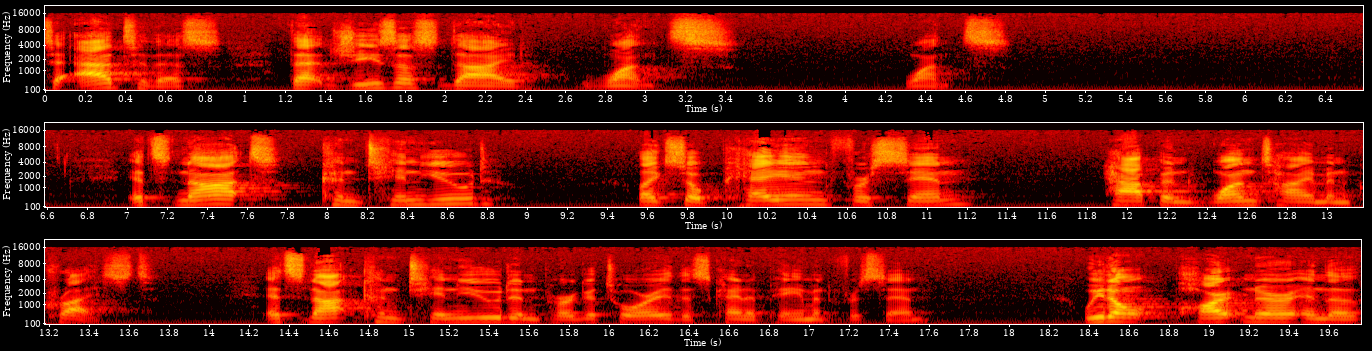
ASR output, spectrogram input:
to add to this that Jesus died once once. It's not continued, like so paying for sin happened one time in Christ. It's not continued in purgatory, this kind of payment for sin. We don't partner in the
